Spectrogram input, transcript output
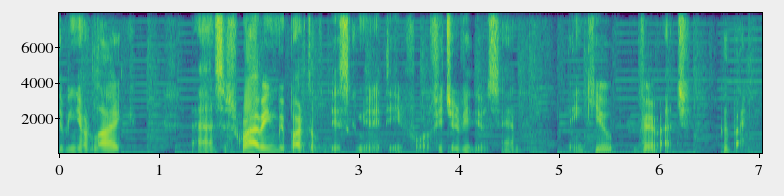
leaving your like and subscribing, be part of this community for future videos. And Thank you very much. Goodbye.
